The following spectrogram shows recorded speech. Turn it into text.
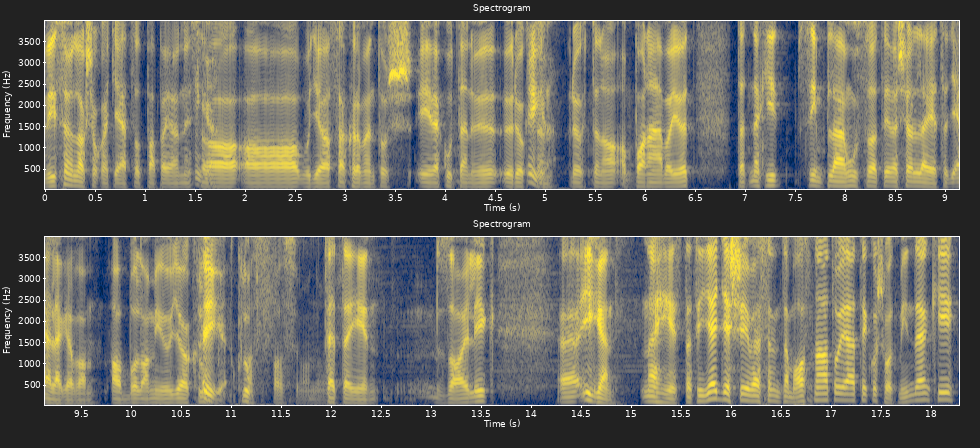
viszonylag sokat játszott Papayannis Igen. a, a, ugye a Sacramentos évek után ő, ő rögtön, Igen. rögtön a, a panába jött. Tehát neki szimplán 26 évesen lejött, hogy elege van abból, ami ugye a klub, Igen, klub azt, azt mondom. tetején zajlik. E, igen, nehéz. Tehát így egyesével szerintem használható játékos volt mindenki,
